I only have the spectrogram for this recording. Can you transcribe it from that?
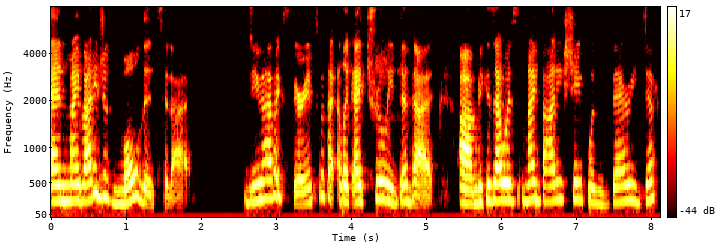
and my body just molded to that. Do you have experience with that? Like i truly did that um, because i was my body shape was very different.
